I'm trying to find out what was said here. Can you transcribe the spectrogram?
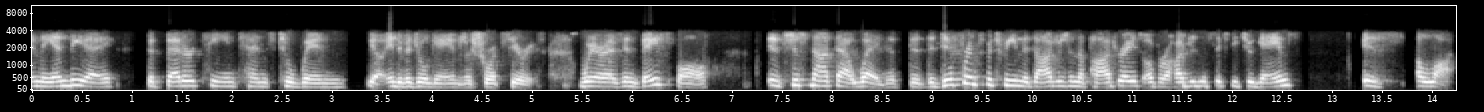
in the NBA, the better team tends to win, you know, individual games or short series. Whereas in baseball, it's just not that way. The, the the difference between the Dodgers and the Padres over 162 games is a lot.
